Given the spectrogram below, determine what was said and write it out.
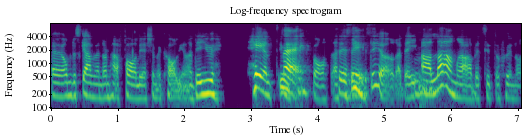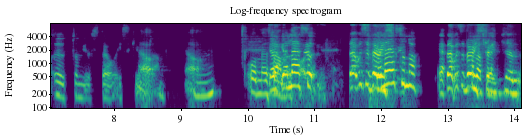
Eh, om du ska använda de här farliga kemikalierna. Det är ju helt otänkbart att precis. inte göra det i mm. alla andra arbetssituationer utom just då i skolan. Ja. Mm. Och med jag, jag läser, that was a very, strange, that was a very strange um,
